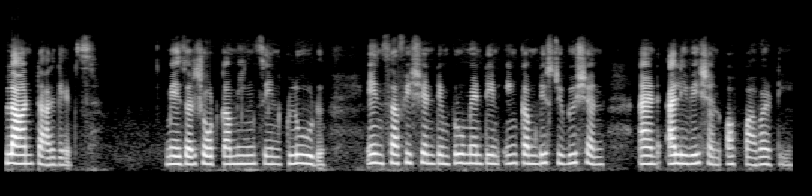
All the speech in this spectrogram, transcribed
planned targets. Major shortcomings include insufficient improvement in income distribution and alleviation of poverty,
